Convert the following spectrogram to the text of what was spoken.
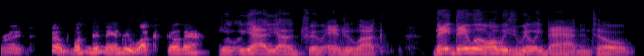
Right. No, wasn't didn't Andrew Luck go there? Yeah, yeah, true. Andrew Luck. They they were always really bad until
